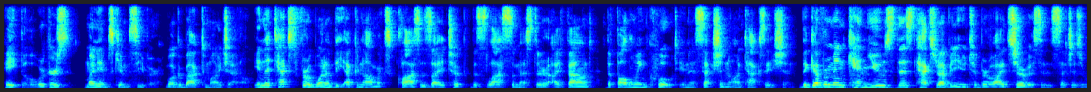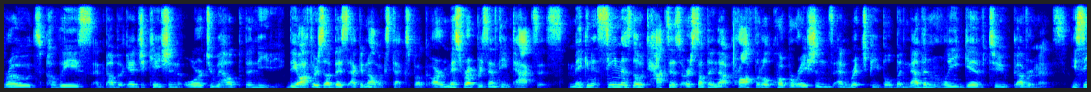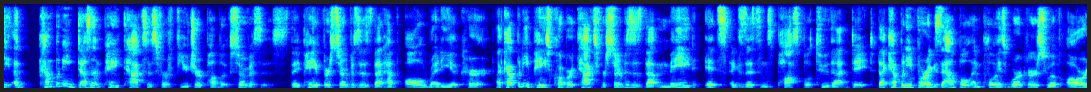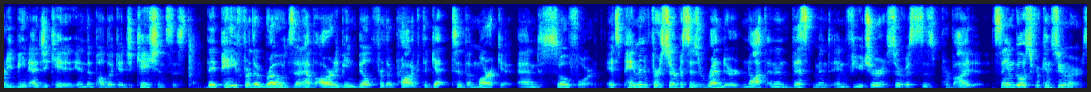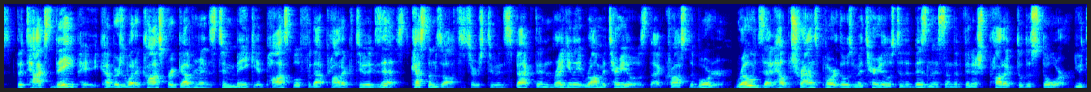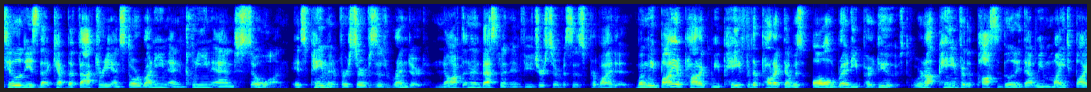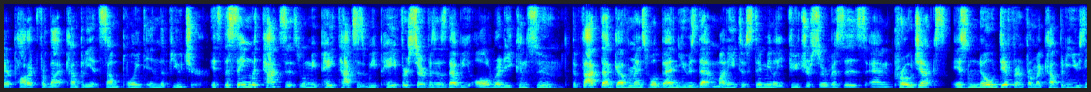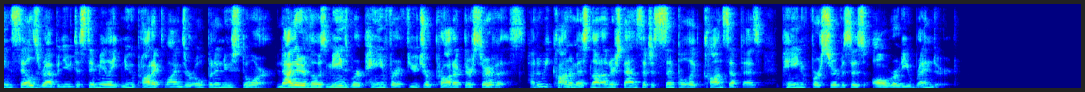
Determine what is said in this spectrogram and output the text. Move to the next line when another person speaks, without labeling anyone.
Hey fellow workers, my name is Kim Siever. Welcome back to my channel. In the text for one of the economics classes I took this last semester, I found the following quote in a section on taxation. The government can use this tax revenue to provide services such as roads, police, and public education or to help the needy. The authors of this economics textbook are misrepresenting taxes, making it seem as though taxes are something that profitable corporations and rich people benevolently give to governments. You see, a company doesn't pay taxes for future public services. They pay for services that have already occurred. A company pays corporate tax for services that made its existence possible to that date. That company, for example, employs workers who have already been educated in the public education system. They pay for the roads that have already been built for their product to get to the market, and so forth. It's payment for services rendered, not an investment in future services provided. Same goes for consumers. The tax they pay covers what it costs for governments to make it possible for that product to exist. Customs officers to inspect and regulate raw materials that cross the border. Roads that help transport those materials to the business and the finished product to the store. Utilities that kept the factory and store running and clean and so on. It's payment for services rendered, not an investment in future services provided. When we buy a product, we pay for the product that was already produced. We're not paying for the possibility that we might buy a product from that company at some point in the future. It's the same with taxes. When we pay taxes, we pay for services that we already consumed. The fact that governments will then use that money to stimulate future services and projects is no different from a company using sales revenue to stimulate new product lines or open a new store. Neither of those means we're paying for a future product or service. How do economists not understand such a simple concept as paying for services already rendered?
